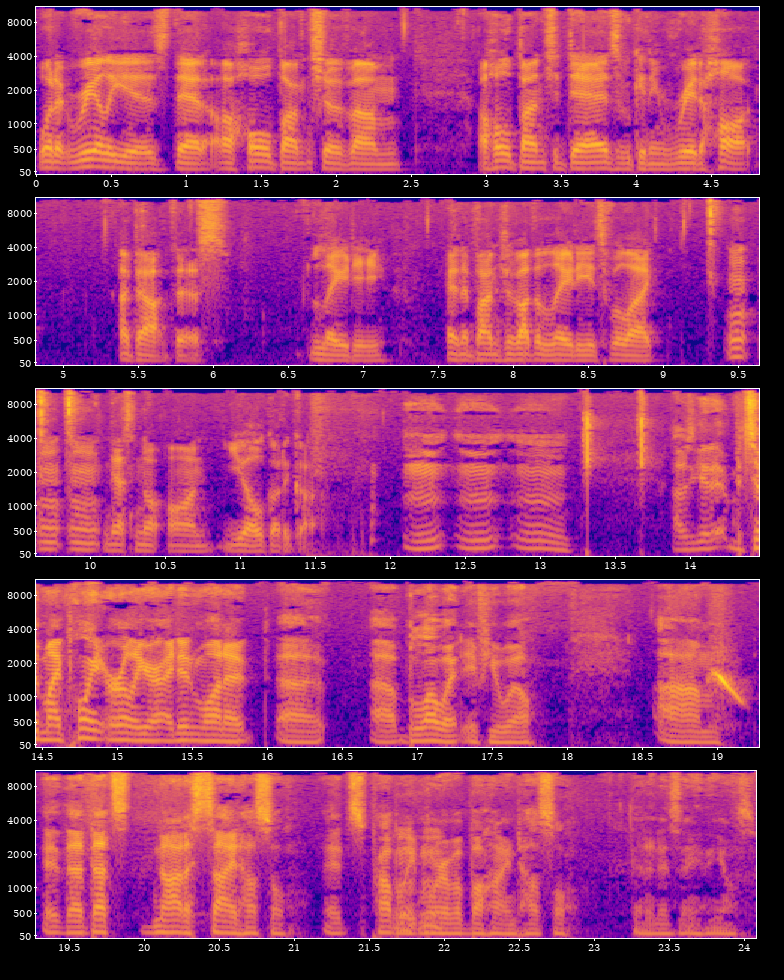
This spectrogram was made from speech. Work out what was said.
What it really is that a whole bunch of um, a whole bunch of dads were getting red hot about this lady, and a bunch of other ladies were like, mm mm mm, that's not on. You all got to go. Mm mm mm. I was gonna. To my point earlier, I didn't want to uh, uh, blow it, if you will. Um, that that's not a side hustle. It's probably Mhm. more of a behind hustle than it is anything else.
